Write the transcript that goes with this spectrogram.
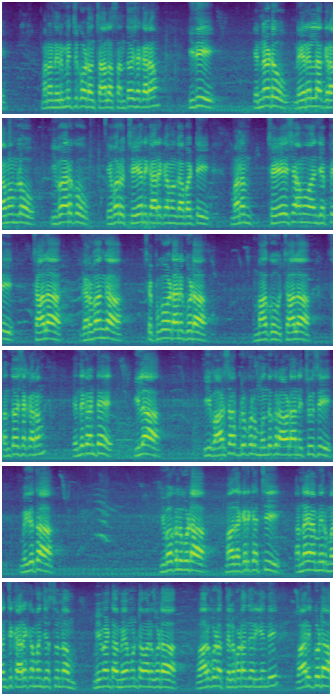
మనం నిర్మించుకోవడం చాలా సంతోషకరం. ఇది ఎన్నడూ నేరెళ్ళ గ్రామంలో ఇవరకు ఎవరు చేయని కార్యక్రమం కాబట్టి మనం చేసాము అని చెప్పి చాలా గర్వంగా చెప్పుకోవడానికి కూడా మాకు చాలా సంతోషకరం. ఎందుకంటే ఇలా ఈ వాట్సాప్ గ్రూపులు ముందుకు రావడాన్ని చూసి మిగతా యువకులు కూడా మా దగ్గరికి వచ్చి అన్నయ్య మీరు మంచి కార్యక్రమం చేస్తున్నాం. మీ వెంట మేముంటామని కూడా వారు కూడా తెలపడం జరిగింది. వారికి కూడా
